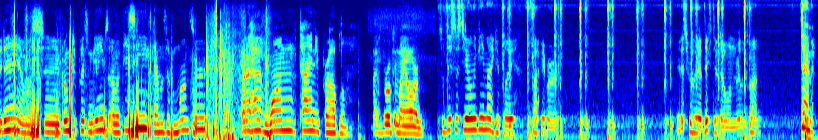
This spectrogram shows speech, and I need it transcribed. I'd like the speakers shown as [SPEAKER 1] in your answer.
[SPEAKER 1] Today I was uh, going to play some games on my PC, Gammas of a monster, but I have one tiny problem. I've broken my arm. So this is the only game I can play, Flappy Bird. It is really addictive though and really fun. Damn it!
